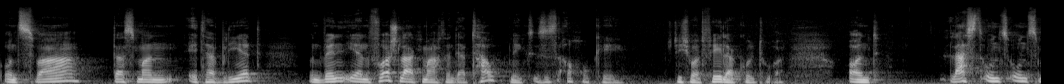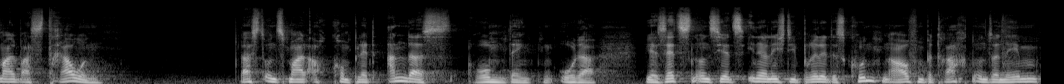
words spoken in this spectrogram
Und zwar, dass man etabliert, und wenn ihr einen Vorschlag macht und der taugt nichts, ist es auch okay. Stichwort Fehlerkultur. Und lasst uns uns mal was trauen. Lasst uns mal auch komplett anders rumdenken. Oder wir setzen uns jetzt innerlich die Brille des Kunden auf und betrachten unser Unternehmen,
